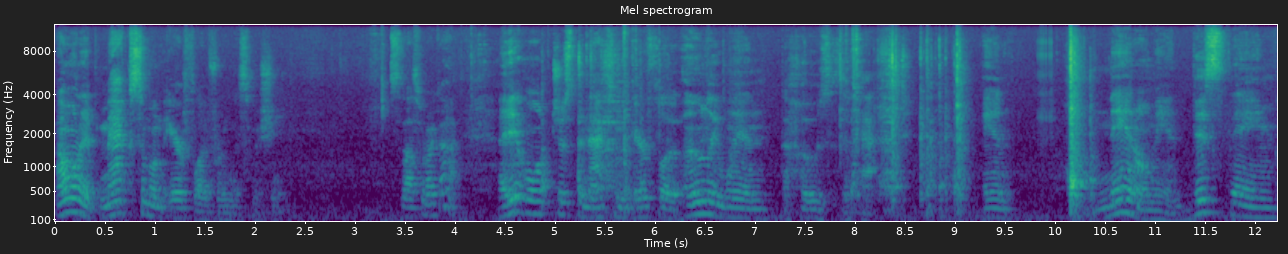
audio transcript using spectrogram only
I wanted maximum airflow from this machine. So that's what I got. I didn't want just the maximum airflow only when the hose is attached. And man oh man, this thing,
